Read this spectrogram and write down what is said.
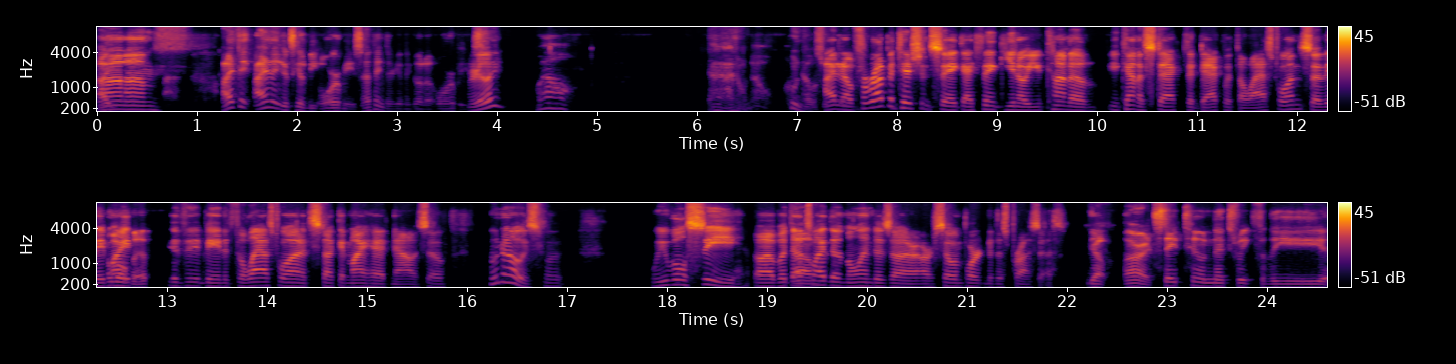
I, um, I think I think it's going to be Orbeez. I think they're going to go to Orbeez. really? Well, I don't know. Who knows? I don't know. For repetition's sake, I think you know you kind of you kind of stacked the deck with the last one, so they A might. If, I mean, it's the last one. It's stuck in my head now. So who knows? We will see. Uh, but that's Um, why the Melindas are, are so important to this process. Yep. All right. Stay tuned next week for the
